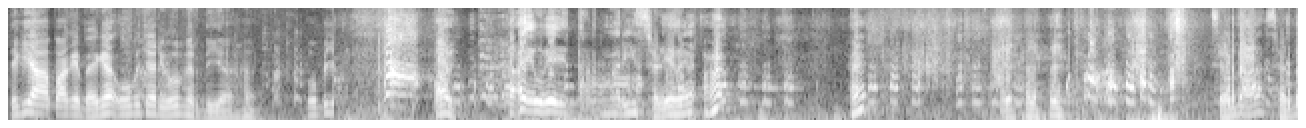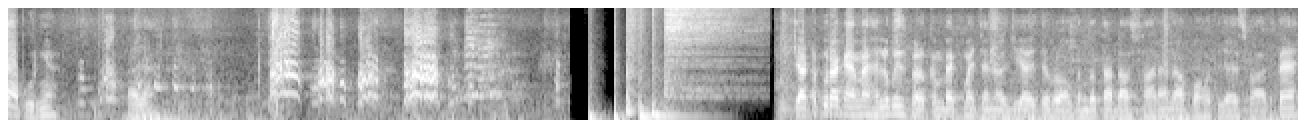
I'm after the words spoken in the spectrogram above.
ਦੇਖੀ ਆਪ ਆ ਕੇ ਬਹਿ ਗਿਆ, ਉਹ ਵਿਚਾਰੀ ਉਹ ਫਿਰਦੀ ਆ। ਉਹ ਆਏ ਓਏ, ਤੜ ਮਾਰੀ ਸੜੇ ਹੋਏ ਨੇ। ਹਾਂ? ਹੈ ਸੜਦਾ ਸੜਦਾ ਪੂਰੀਆਂ। ਆ ਜਾ। ਜੱਟਪੁਰਾ ਕੈਮ ਹੈ। Hello guys welcome back my channel ਜੀ। ਅੱਜ ਦੇ ਵਲੌਗ ਅੰਦਰ ਤੁਹਾਡਾ ਸਾਰਿਆਂ ਦਾ ਬਹੁਤ ਜ਼ਿਆਦਾ ਸਵਾਗਤ ਹੈ।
